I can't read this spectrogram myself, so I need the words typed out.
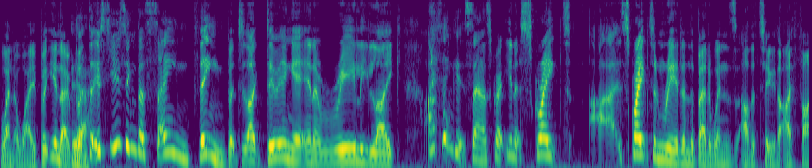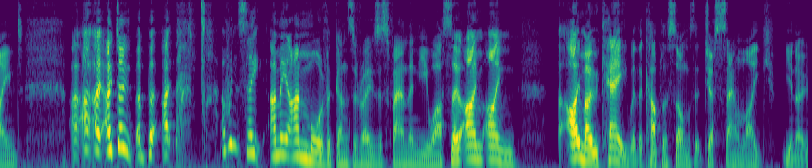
went away, but you know, but Yeah. it's using the same thing, but like doing it in a really like. I think it sounds great. You know, scraped, uh, scraped and Riad N' the Bedouins are the two that I find. I, I, I don't, uh, but I, I wouldn't say. I mean, I'm more of a Guns N' Roses fan than you are, so I'm, I'm, I'm okay with a couple of songs that just sound like you know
